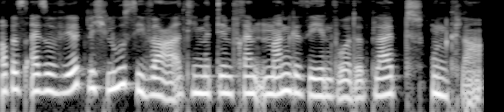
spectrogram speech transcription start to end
Ob es also wirklich Lucy war, die mit dem fremden Mann gesehen wurde, bleibt unklar.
